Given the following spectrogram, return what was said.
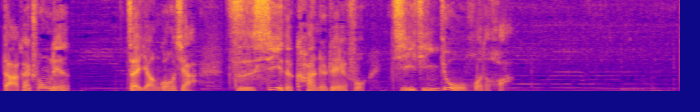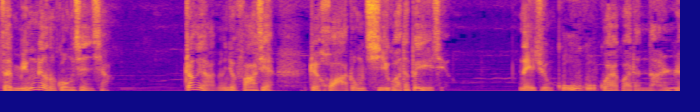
打开窗帘，在阳光下仔细地看着这幅极尽诱惑的画。在明亮的光线下，张亚明就发现这画中奇怪的背景，那群古古怪怪的男人。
